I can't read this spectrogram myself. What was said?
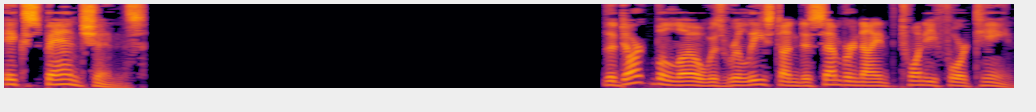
Expansions The Dark Below was released on December 9, 2014.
